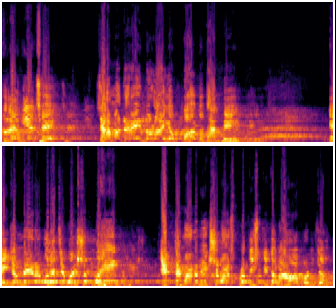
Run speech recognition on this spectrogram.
তুলে গিয়েছে। যে আমাদের এই লড়াই অব্যাহত থাকবে। এই জন্য এরা বলেছে বৈষম্যহীন, একটা মানবিক সমাজ প্রতিষ্ঠিত না হওয়া পর্যন্ত।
